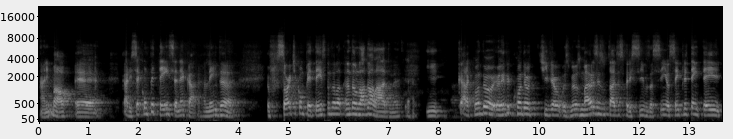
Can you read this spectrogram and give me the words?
Animal. É... Cara, isso é competência, né, cara? Além da sorte e competência andam lado a lado, né? É. E Cara, quando eu lembro que quando eu tive os meus maiores resultados expressivos, assim, eu sempre tentei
